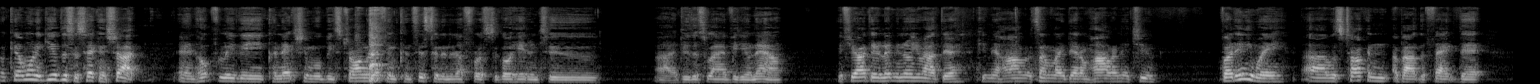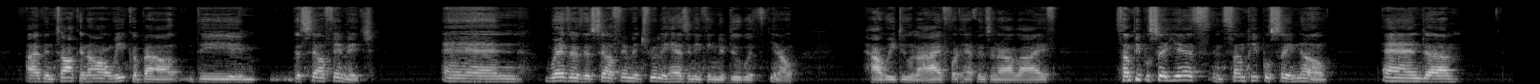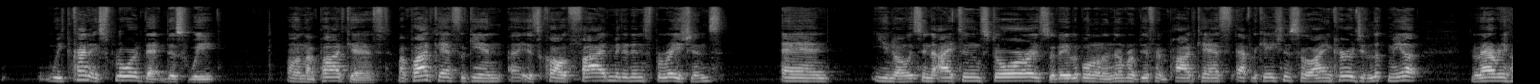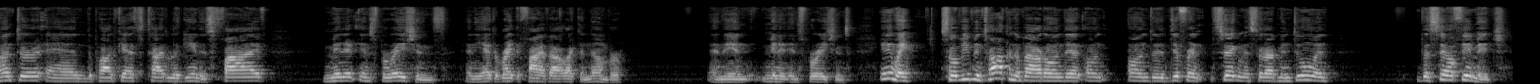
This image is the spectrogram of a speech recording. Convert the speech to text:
Okay, I want to give this a second shot, and hopefully the connection will be strong enough and consistent enough for us to go ahead and to uh, do this live video now. If you're out there, let me know you're out there. Give me a holler or something like that. I'm hollering at you. But anyway, I was talking about the fact that I've been talking all week about the the self-image and whether the self-image really has anything to do with, you know, how we do life, what happens in our life. Some people say yes, and some people say no. And um, we kind of explored that this week on my podcast. My podcast, again, uh, is called Five Minute Inspirationz. And, you know, it's in the iTunes store. It's available on a number of different podcast applications. So I encourage you to look me up, Larry Hunter. And the podcast title, again, is Five Minute Inspirationz. And you had to write the five out like a number. And then Minute Inspirationz. Anyway, so we've been talking about on that on, on the different segments that I've been doing the self-image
